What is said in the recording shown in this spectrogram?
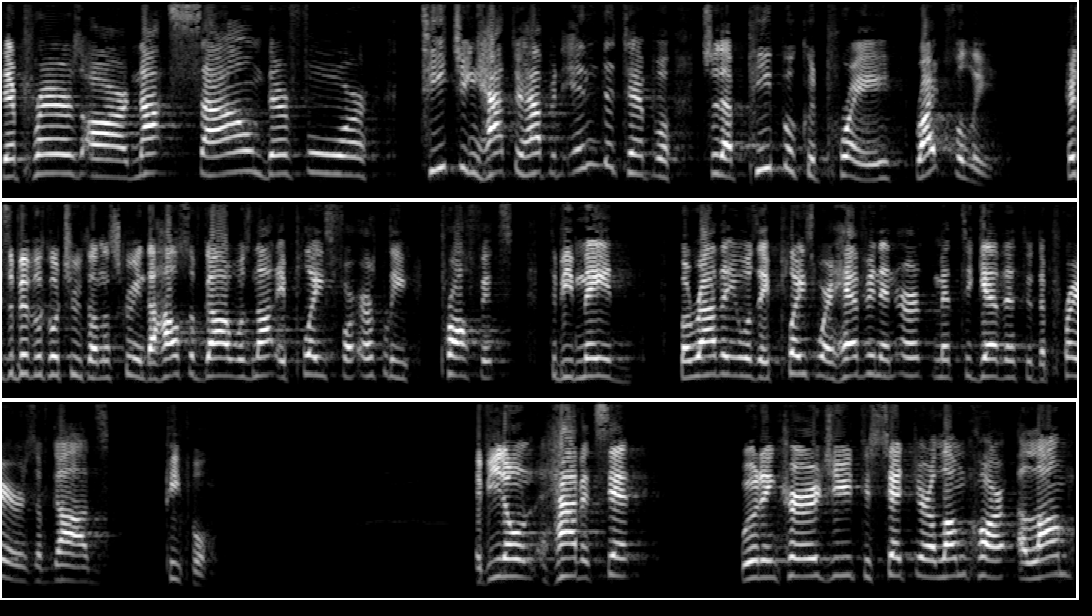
Their prayers are not sound. Therefore, teaching had to happen in the temple so that people could pray rightfully. Here's the biblical truth on the screen. The house of God was not a place for earthly profits to be made, but rather it was a place where heaven and earth met together through the prayers of God's people. If you don't have it set, we would encourage you to set your alarm, car, alarm,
